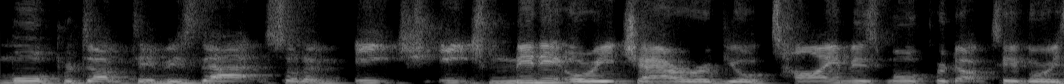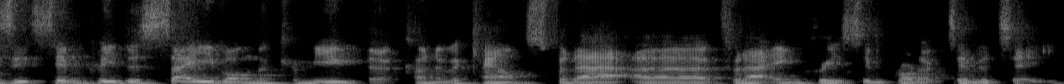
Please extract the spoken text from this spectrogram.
more productive is that sort of each each minute or each hour of your time is more productive or is it simply the save on the commute that kind of accounts for that uh, for that increase in productivity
